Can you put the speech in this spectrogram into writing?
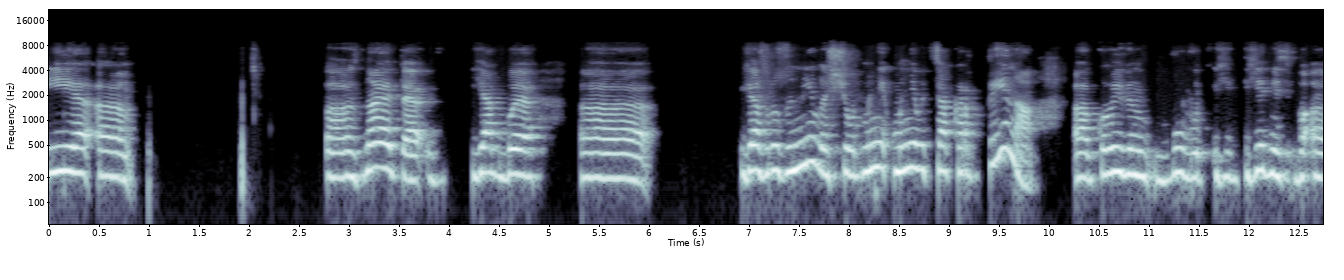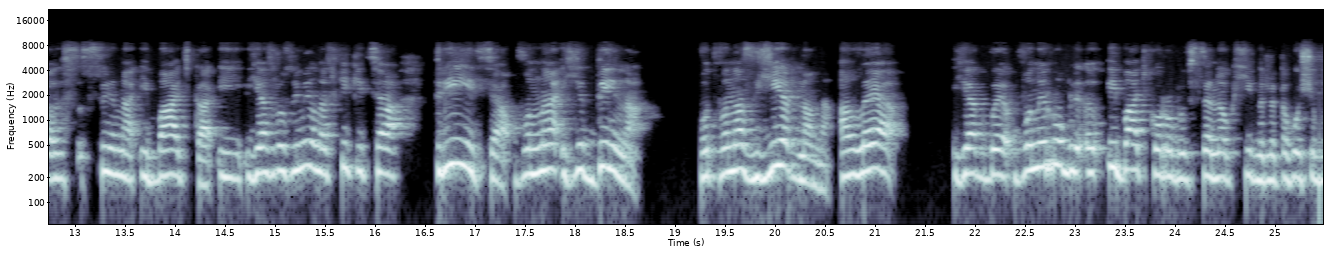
І е, Е, знаєте, якби е, я зрозуміла, що от мені мені ця картина, е, коли він був от, єдність сина і батька, і я зрозуміла, наскільки ця трійця, вона єдина, от вона з'єднана, але якби вони роблять, і батько робив все необхідне для того, щоб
